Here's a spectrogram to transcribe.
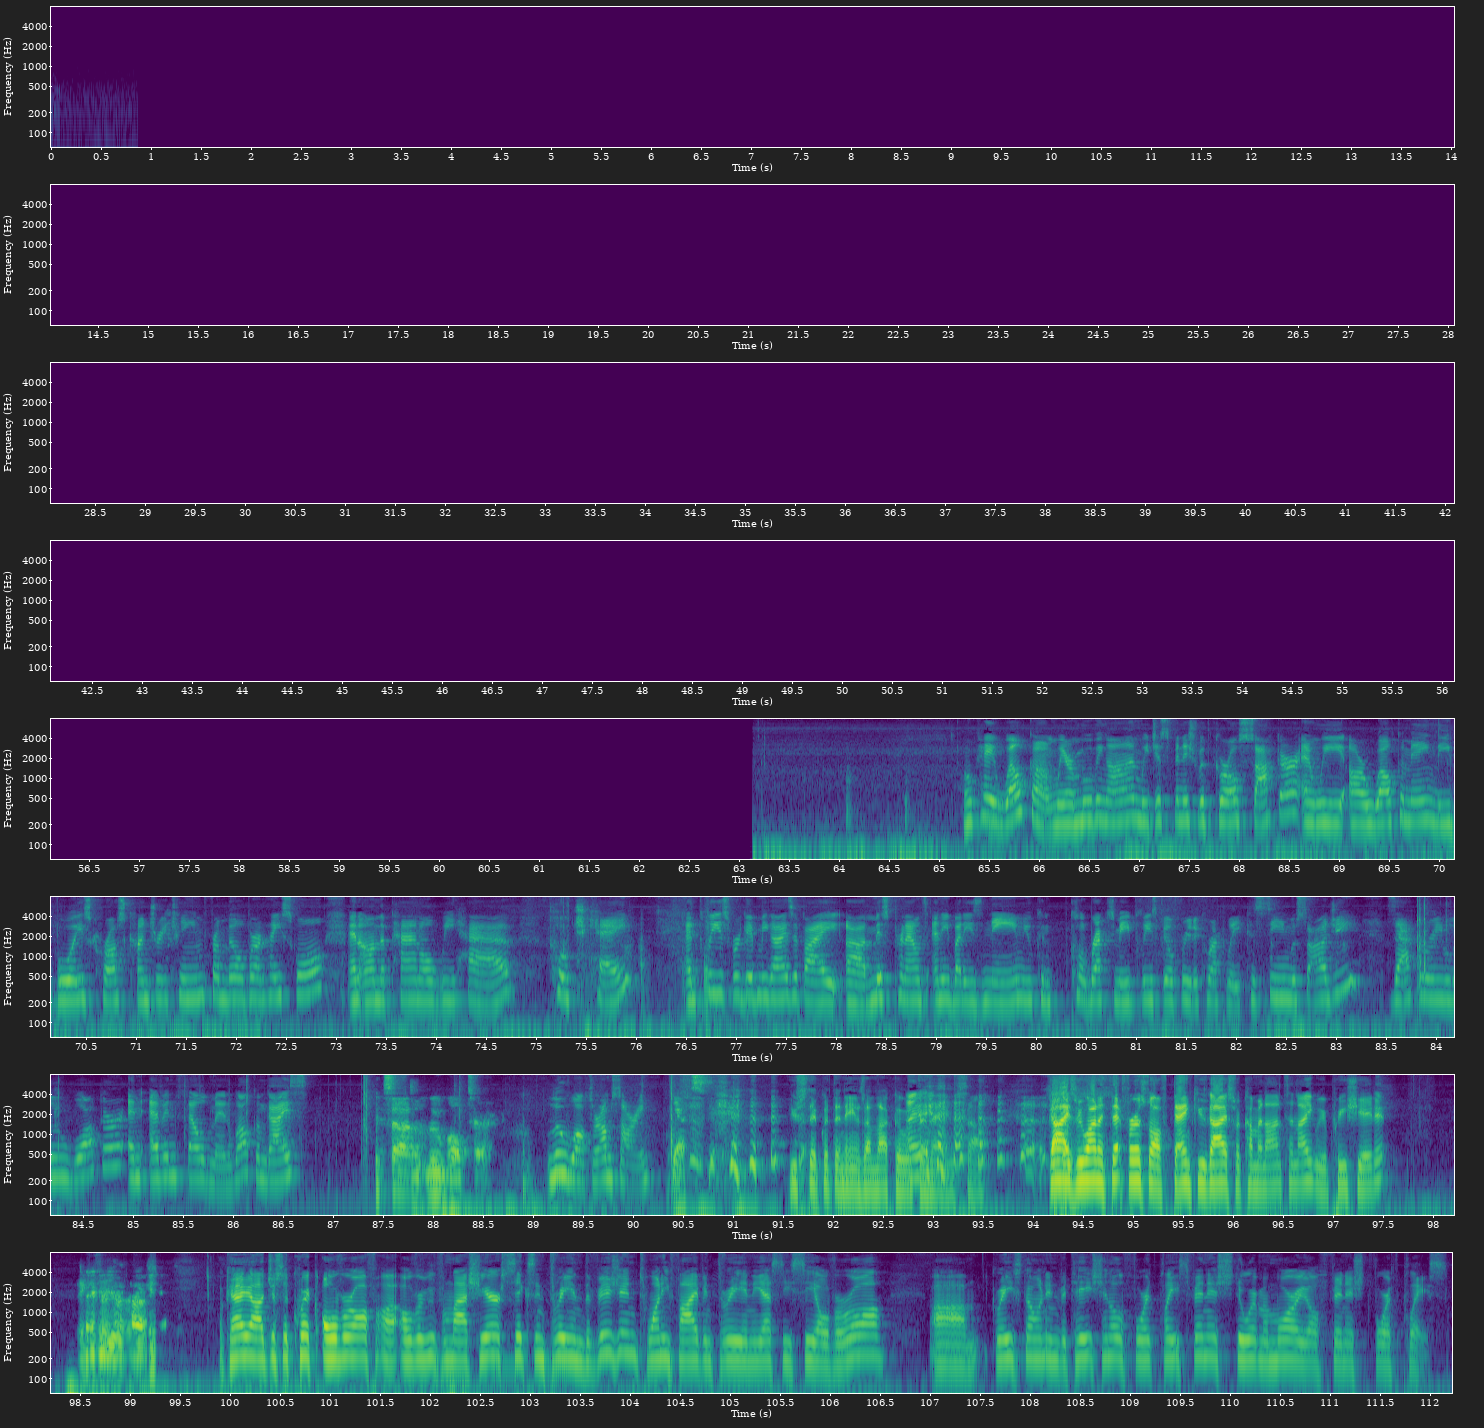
Okay, welcome. We are moving on. We just finished with girls soccer and we are welcoming the boys cross country team from Millburn High School. And on the panel we have Coach K. And please forgive me, guys, if I uh, mispronounce anybody's name. You can correct me. Please feel free to correct me. Kasim Musaji, Zachary Lou Walker, and Evan Feldman. Welcome, guys. It's uh, Lou Walter. Lou Walter, I'm sorry. Yes. You stick with the names. I'm not good with the names. So, guys, we want to th- first off thank you guys for coming on tonight. We appreciate it. Thank you for. Okay, uh, just a quick overall uh, overview from last year: six and three in division, twenty-five and three in the SEC overall. Um, Greystone Invitational, fourth place finish. Stewart Memorial finished fourth place.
